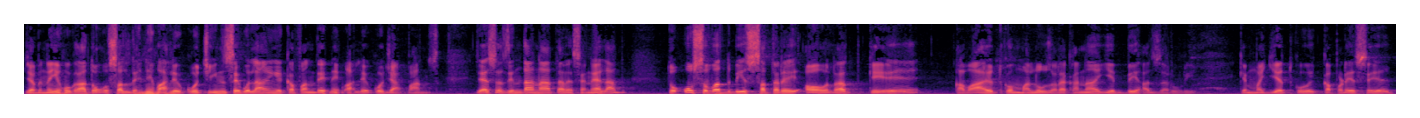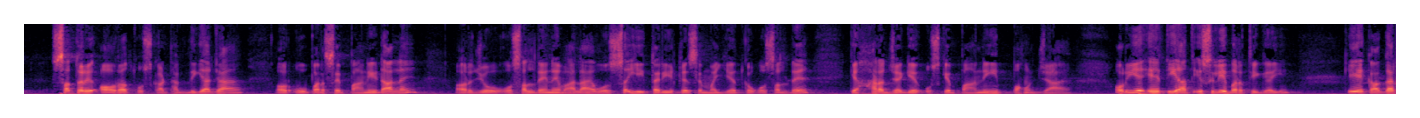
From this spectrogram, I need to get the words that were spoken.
جب نہیں ہوگا تو غسل دینے والے کو چین سے بلائیں گے، کفن دینے والے کو جاپان سے۔ جیسے زندہ نہ آتا ویسے نہلا تو اس وقت بھی سطر عورت کے قواعد کو ملوز رکھنا یہ بے حد ضروری ہے۔ کہ میت کو کپڑے سے سطر عورت اس کا ڈھک دیا جائے اور اوپر سے پانی ڈالیں اور جو غسل دینے والا ہے وہ صحیح طریقے سے میت کو غسل دے کہ ہر جگہ اس کے پانی پہنچ جائے۔ اور یہ احتیاط اس لیے برتی گئی کہ ایک اگر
